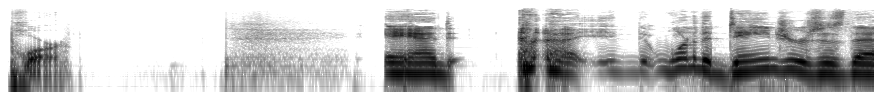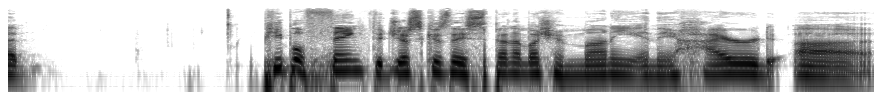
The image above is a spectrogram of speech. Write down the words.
poor, and one of the dangers is that people think that just because they spent a bunch of money and they hired uh,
